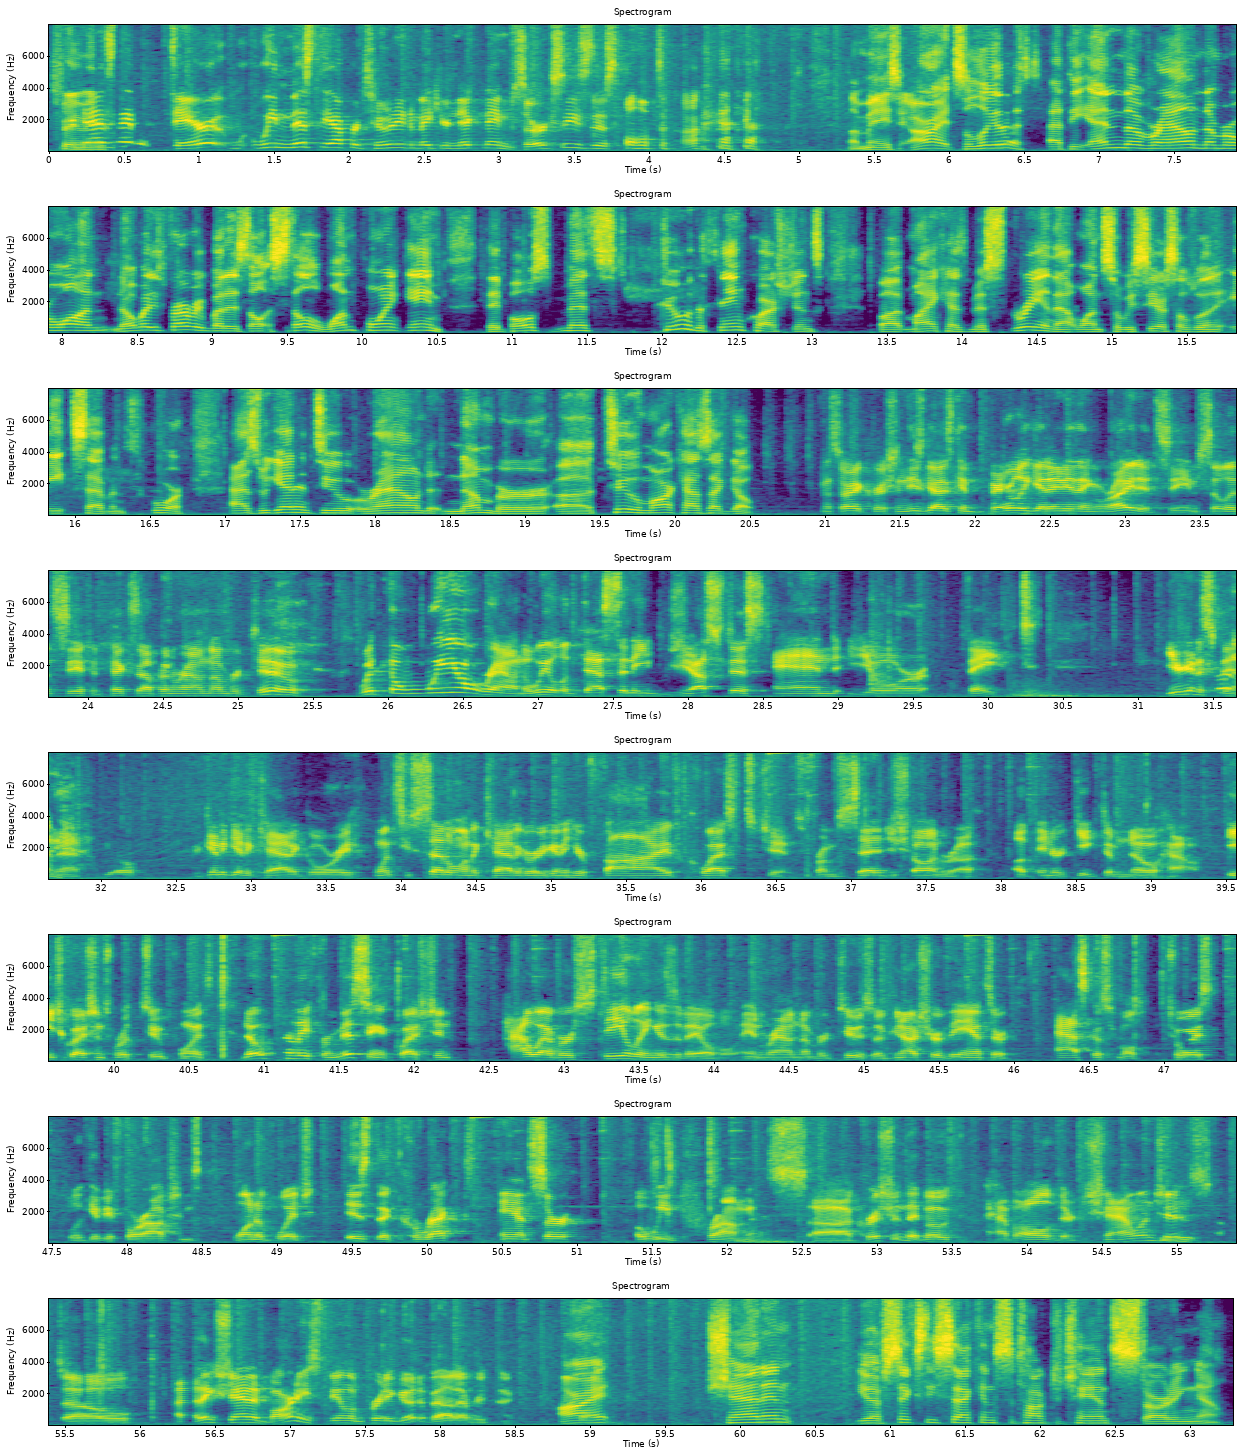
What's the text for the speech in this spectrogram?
your dad's name is dare we missed the opportunity to make your nickname Xerxes this whole time. Amazing. All right, so look at this. At the end of round number one, nobody's perfect, but it's still a one point game. They both missed two of the same questions, but Mike has missed three in that one. So we see ourselves with an 8 7 score. As we get into round number uh, two, Mark, how's that go? That's right, Kristian. These guys can barely get anything right, it seems. So let's see if it picks up in round number two with the wheel round, the wheel of destiny, justice, and your fate. You're going to spin that wheel. You're going to get a category. Once you settle on a category, you're going to hear five questions from said genre of inner geekdom know how. Each question's worth two points. No penalty for missing a question. However, stealing is available in round number two. So if you're not sure of the answer, ask us for multiple choice. We'll give you four options, one of which is the correct answer. But we promise. Uh, Kristian, they both have all of their challenges. So I think Shannon Barney's feeling pretty good about everything. All right. Shannon, you have 60 seconds to talk to Chance starting now.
